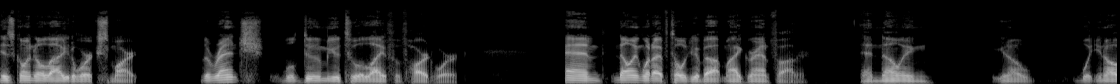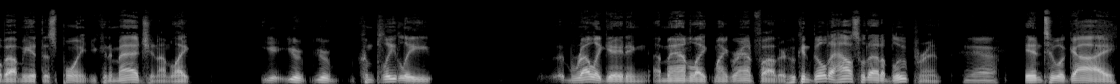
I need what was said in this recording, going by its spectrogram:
is going to allow you to work smart. The wrench will doom you to a life of hard work. And knowing what I've told you about my grandfather and knowing, you know, what you know about me at this point, you can imagine I'm like, you- you're, you're completely relegating a man like my grandfather who can build a house without a blueprint yeah. into a guy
